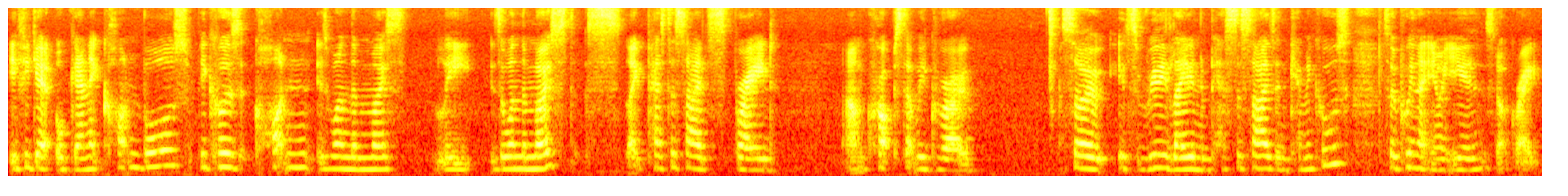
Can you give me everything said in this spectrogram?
if you get organic cotton balls because cotton is one of the mostly is one of the most like pesticide sprayed um, crops that we grow. So it's really laden in pesticides and chemicals. So putting that in your ear is not great.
